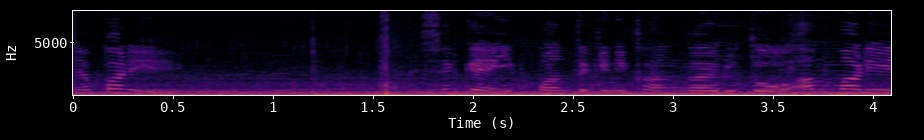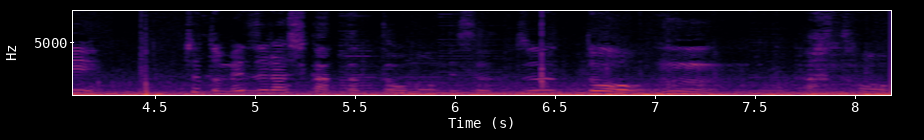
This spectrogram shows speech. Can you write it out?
やっぱり世間一般的に考えるとあんまりちょっと珍しかったと思うんですよ。ずっとうん。あの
